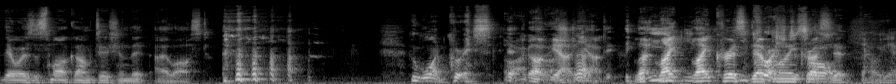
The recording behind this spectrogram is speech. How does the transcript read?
There was a small competition that I lost. Who won, Chris? Oh, Oh yeah, yeah. Like like, like Chris He crushed definitely us crushed it. it. Oh yeah.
